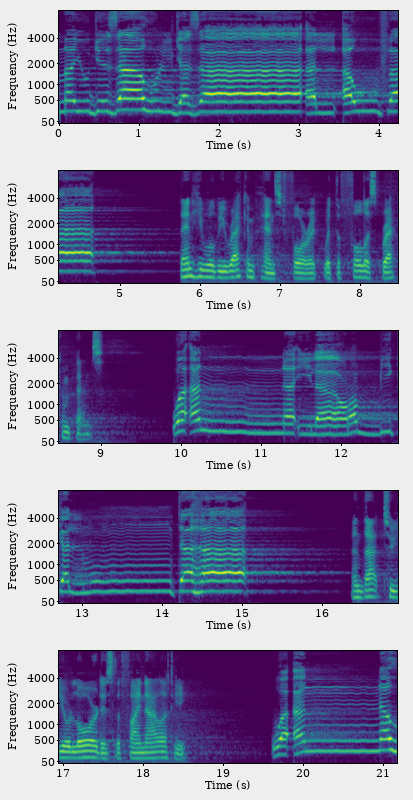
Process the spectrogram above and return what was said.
ثم يجزاه الجزاء الأوفى Then he will be recompensed for it with the fullest recompense. وأن إلى ربك المنتهى And that to your Lord is the finality, وأنه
